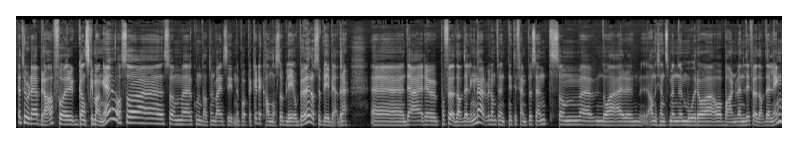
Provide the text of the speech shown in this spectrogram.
Jeg tror det er bra for ganske mange. Også eh, som kommentatoren Bein Sidene påpeker, det kan også bli, og bør også bli bedre. Eh, det er, eh, på fødeavdelingene er det vel omtrent 95% som nå er anerkjent som en mor- og, barnvennlig fødeavdeling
